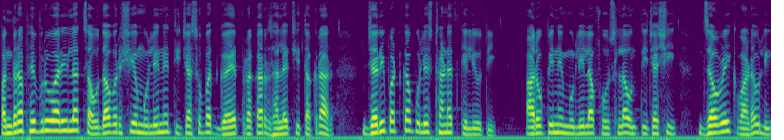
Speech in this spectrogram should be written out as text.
पंधरा फेब्रुवारीला चौदा वर्षीय मुलीने तिच्यासोबत गैरप्रकार झाल्याची तक्रार जरीपटका पोलीस ठाण्यात केली होती. आरोपीने मुलीला फोस लावून तिच्याशी जवळीक वाढवली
